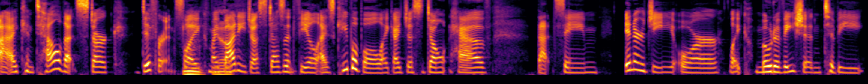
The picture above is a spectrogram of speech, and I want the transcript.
I can tell that stark difference. Like my yeah. body just doesn't feel as capable. Like I just don't have that same energy or like motivation to be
